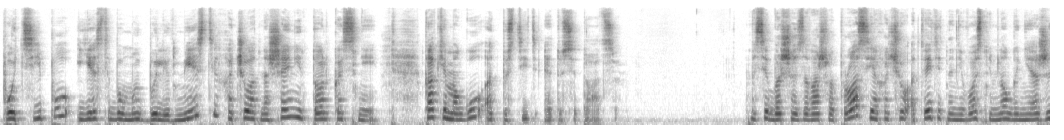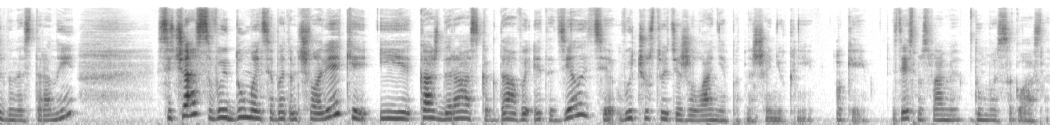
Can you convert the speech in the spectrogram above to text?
по типу, если бы мы были вместе, хочу отношений только с ней. Как я могу отпустить эту ситуацию? Спасибо большое за ваш вопрос. Я хочу ответить на него с немного неожиданной стороны. Сейчас вы думаете об этом человеке, и каждый раз, когда вы это делаете, вы чувствуете желание по отношению к ней. Окей, здесь мы с вами, думаю, согласны.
